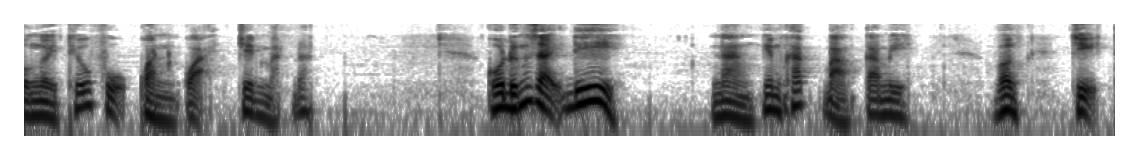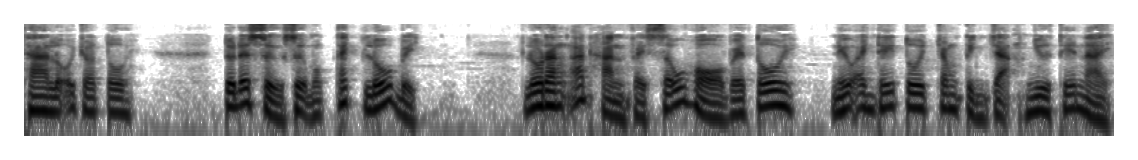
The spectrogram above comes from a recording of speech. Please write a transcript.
của người thiếu phụ quằn quại trên mặt đất. Cô đứng dậy đi. Nàng nghiêm khắc bảo Cami. Vâng, chị tha lỗi cho tôi. Tôi đã xử sự một cách lố bịch. Lô Răng át hẳn phải xấu hổ về tôi nếu anh thấy tôi trong tình trạng như thế này.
